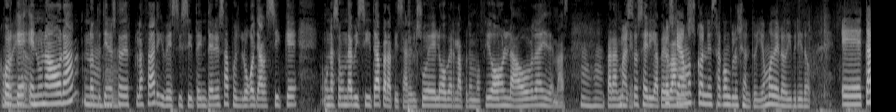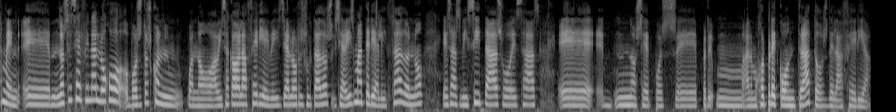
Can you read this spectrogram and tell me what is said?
porque en una hora no te tienes que desplazar y ves si, si te interesa, pues luego ya sí que una segunda visita para pisar el suelo, ver la promoción, la obra y demás. Para mí eso sería, pero Nos quedamos con esa conclusión tuya, modelo híbrido. Eh, Carmen, eh, no sé si al final luego vosotros con, cuando habéis acabado la feria y veis ya los resultados, si habéis materializado, ¿no? Esas visitas o esas, eh, no sé, pues mm, a lo mejor precontratos de la feria.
